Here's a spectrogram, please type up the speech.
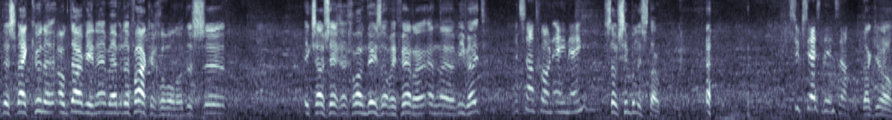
Dus wij kunnen ook daar winnen. En we hebben er vaker gewonnen. Dus eh, ik zou zeggen, gewoon dinsdag weer verder. En wie weet, Het staat gewoon 1-1. zo simpel is het ook. Succes dinsdag. Dankjewel.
